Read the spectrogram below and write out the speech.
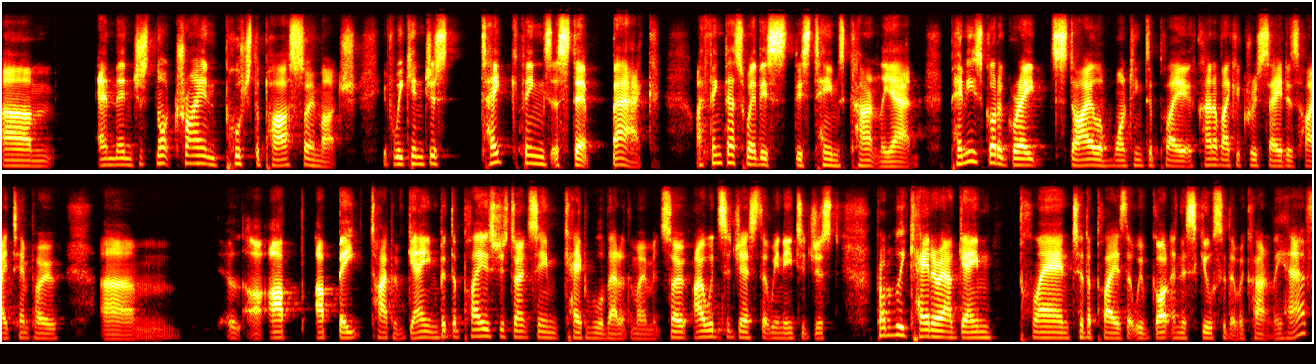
um, and then just not try and push the pass so much. If we can just take things a step back, I think that's where this this team's currently at. Penney's got a great style of wanting to play, kind of like a Crusaders high tempo um, up upbeat type of game, but the players just don't seem capable of that at the moment. So I would suggest that we need to just probably cater our game plan to the players that we've got and the skill set that we currently have.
